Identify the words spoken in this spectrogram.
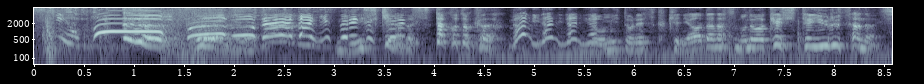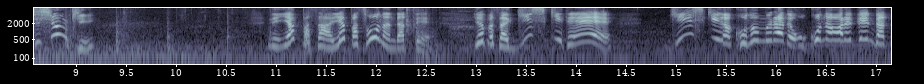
式をたヒステリック儀式など知ったことか。何何何何？ドミトレスク家にあだなす者は決して許さない。思春期？ねやっぱさやっぱそうなんだって。やっぱさ儀式で儀式がこの村で行われてんだって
